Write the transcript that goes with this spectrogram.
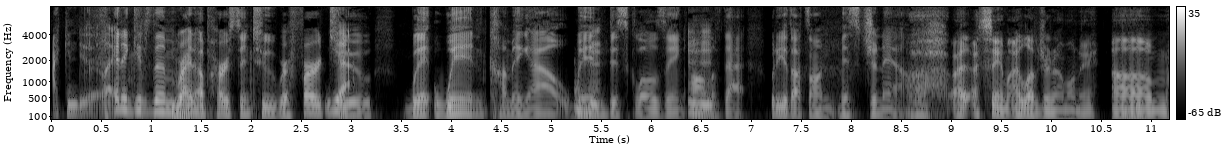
I can do it. Like, and it gives them right mm-hmm. a person to refer to Yeah. When, when coming out, when disclosing all Mhm. of that. What are your thoughts on Miss Janelle? I, I same. I love Janelle Monáe. Um,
